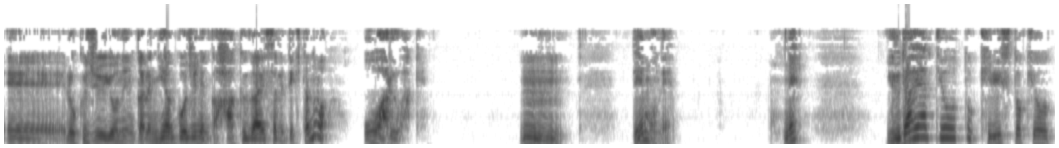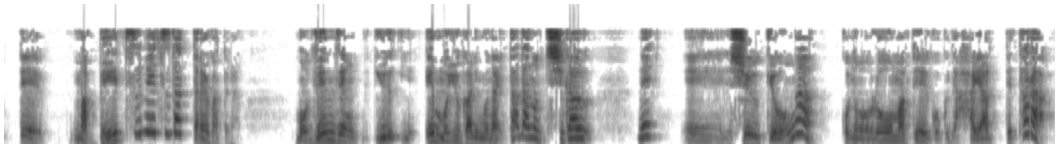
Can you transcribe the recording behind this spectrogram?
えー、64年から250年間迫害されてきたのは終わるわけ。うん。でもね、ね、ユダヤ教とキリスト教って、まあ、別々だったらよかったな。もう全然、縁もゆかりもない。ただの違う、ね、えー、宗教が、このローマ帝国で流行ってたら、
